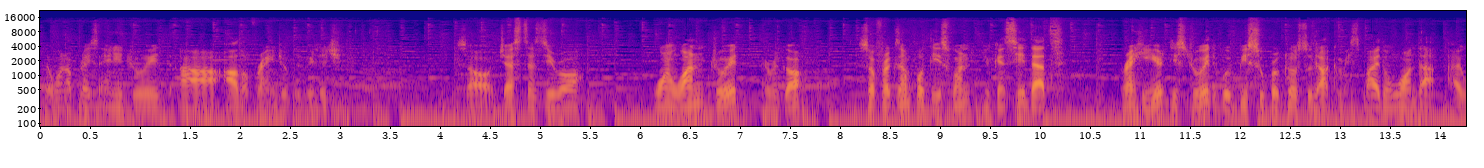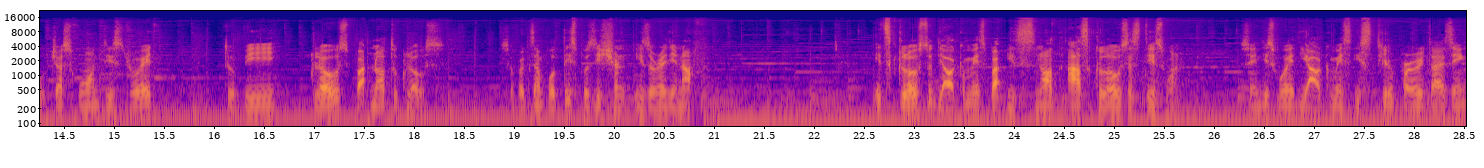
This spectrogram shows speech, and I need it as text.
I don't want to place any druid uh, out of range of the village. So just a 0 1 1 druid. Here we go. So for example, this one, you can see that right here, this druid will be super close to the alchemist, but I don't want that. I just want this druid to be close, but not too close. So for example, this position is already enough. It's close to the alchemist, but it's not as close as this one. So in this way, the alchemist is still prioritizing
